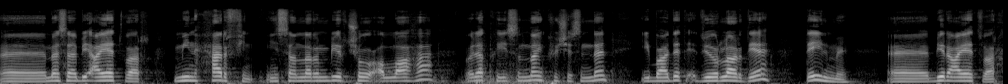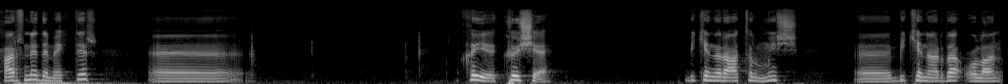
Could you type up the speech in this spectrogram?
E, mesela bir ayet var. Min harfin. İnsanların birçoğu Allah'a böyle kıyısından köşesinden ibadet ediyorlar diye değil mi? Ee, bir ayet var. Harf ne demektir? Ee, kıyı, köşe bir kenara atılmış e, bir kenarda olan,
